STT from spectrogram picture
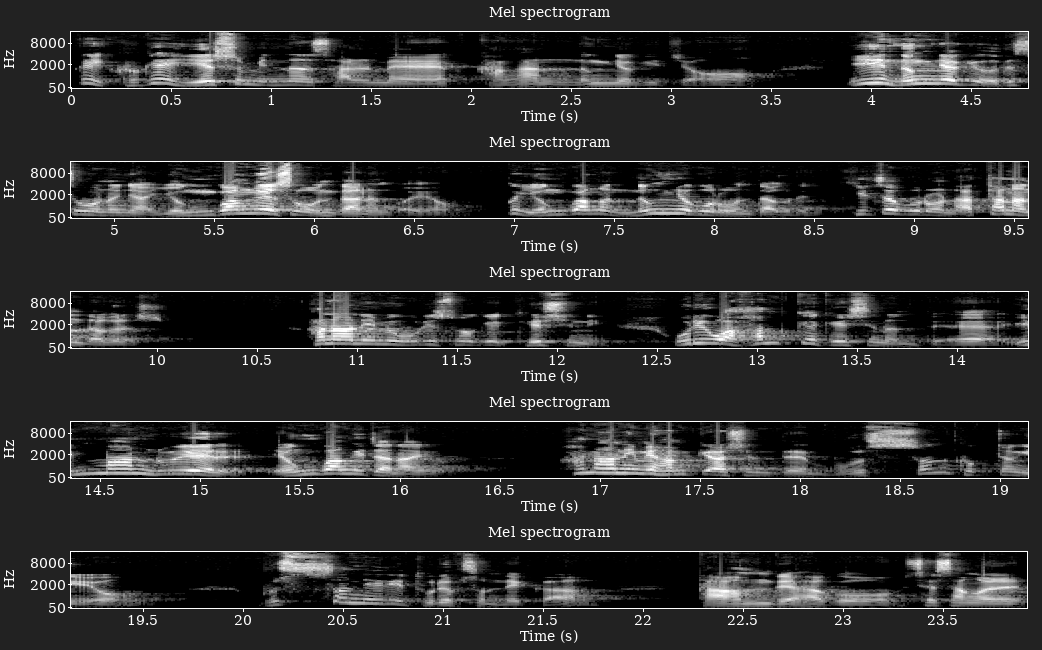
그게 예수 믿는 삶의 강한 능력이죠. 이 능력이 어디서 오느냐? 영광에서 온다는 거예요. 그 영광은 능력으로 온다 그래요. 기적으로 나타난다 그랬어요. 하나님이 우리 속에 계시니 우리와 함께 계시는데 임마누엘 영광이잖아요. 하나님이 함께 하시는데 무슨 걱정이요? 무슨 일이 두렵습니까? 담대하고 세상을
